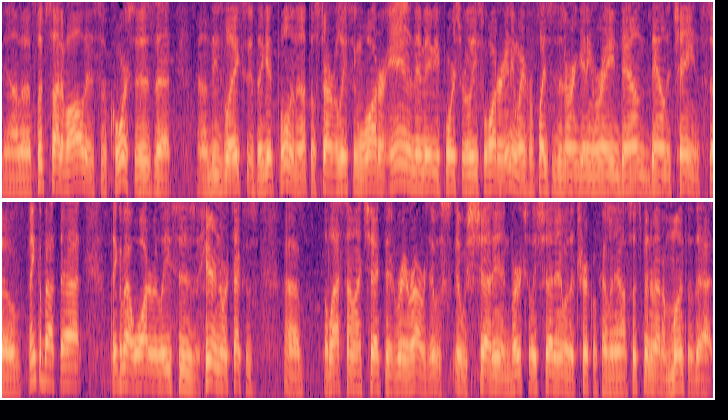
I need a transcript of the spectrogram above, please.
Now the flip side of all this, of course, is that uh, these lakes, if they get full enough, they'll start releasing water, and they may be forced to release water anyway for places that aren't getting rain down down the chain. So think about that. Think about water releases here in North Texas. Uh, the last time I checked at Ray Roberts, it was it was shut in, virtually shut in with a trickle coming out. So it's been about a month of that.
